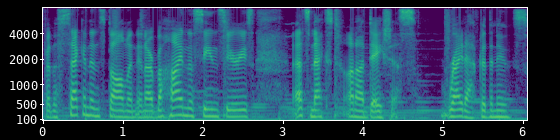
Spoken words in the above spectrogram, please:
for the second installment in our behind the scenes series. That's next on Audacious, right after the news.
